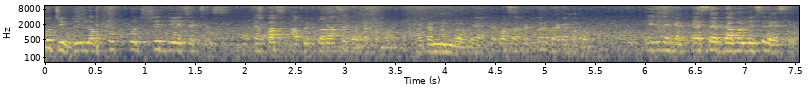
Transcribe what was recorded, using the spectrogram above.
পঁচিশ? দুই লক্ষ পঁচিশে ডিএসএক্সএস পেপার আপডেট করা আছে ঢাকা নম্বর। টাকার নাম্বার। হ্যাঁ পেপার আপডেট করা ঢাকা নম্বর। এই যে দেখেন এসএফ ডাবল ডিসের এসএফ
